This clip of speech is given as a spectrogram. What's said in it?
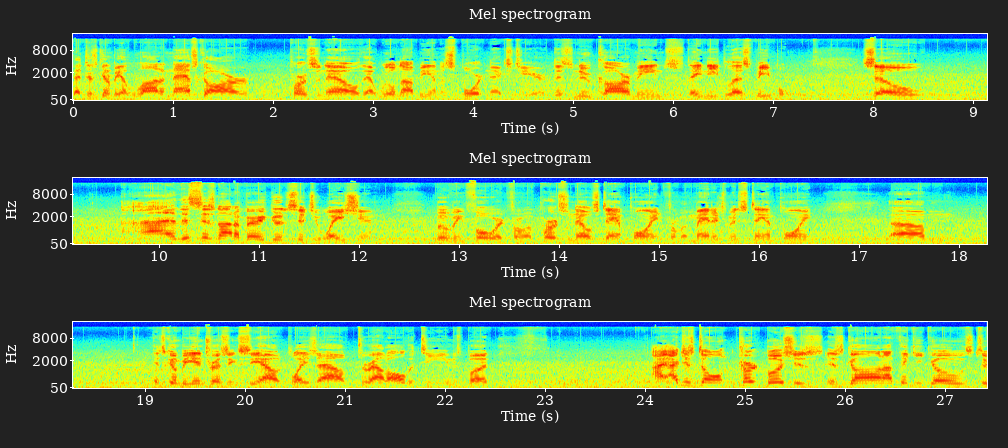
that there's going to be a lot of NASCAR personnel that will not be in the sport next year. This new car means they need less people. So, uh, this is not a very good situation moving forward from a personnel standpoint, from a management standpoint. Um, it's going to be interesting to see how it plays out throughout all the teams, but I, I just don't. Kurt Busch is is gone. I think he goes to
